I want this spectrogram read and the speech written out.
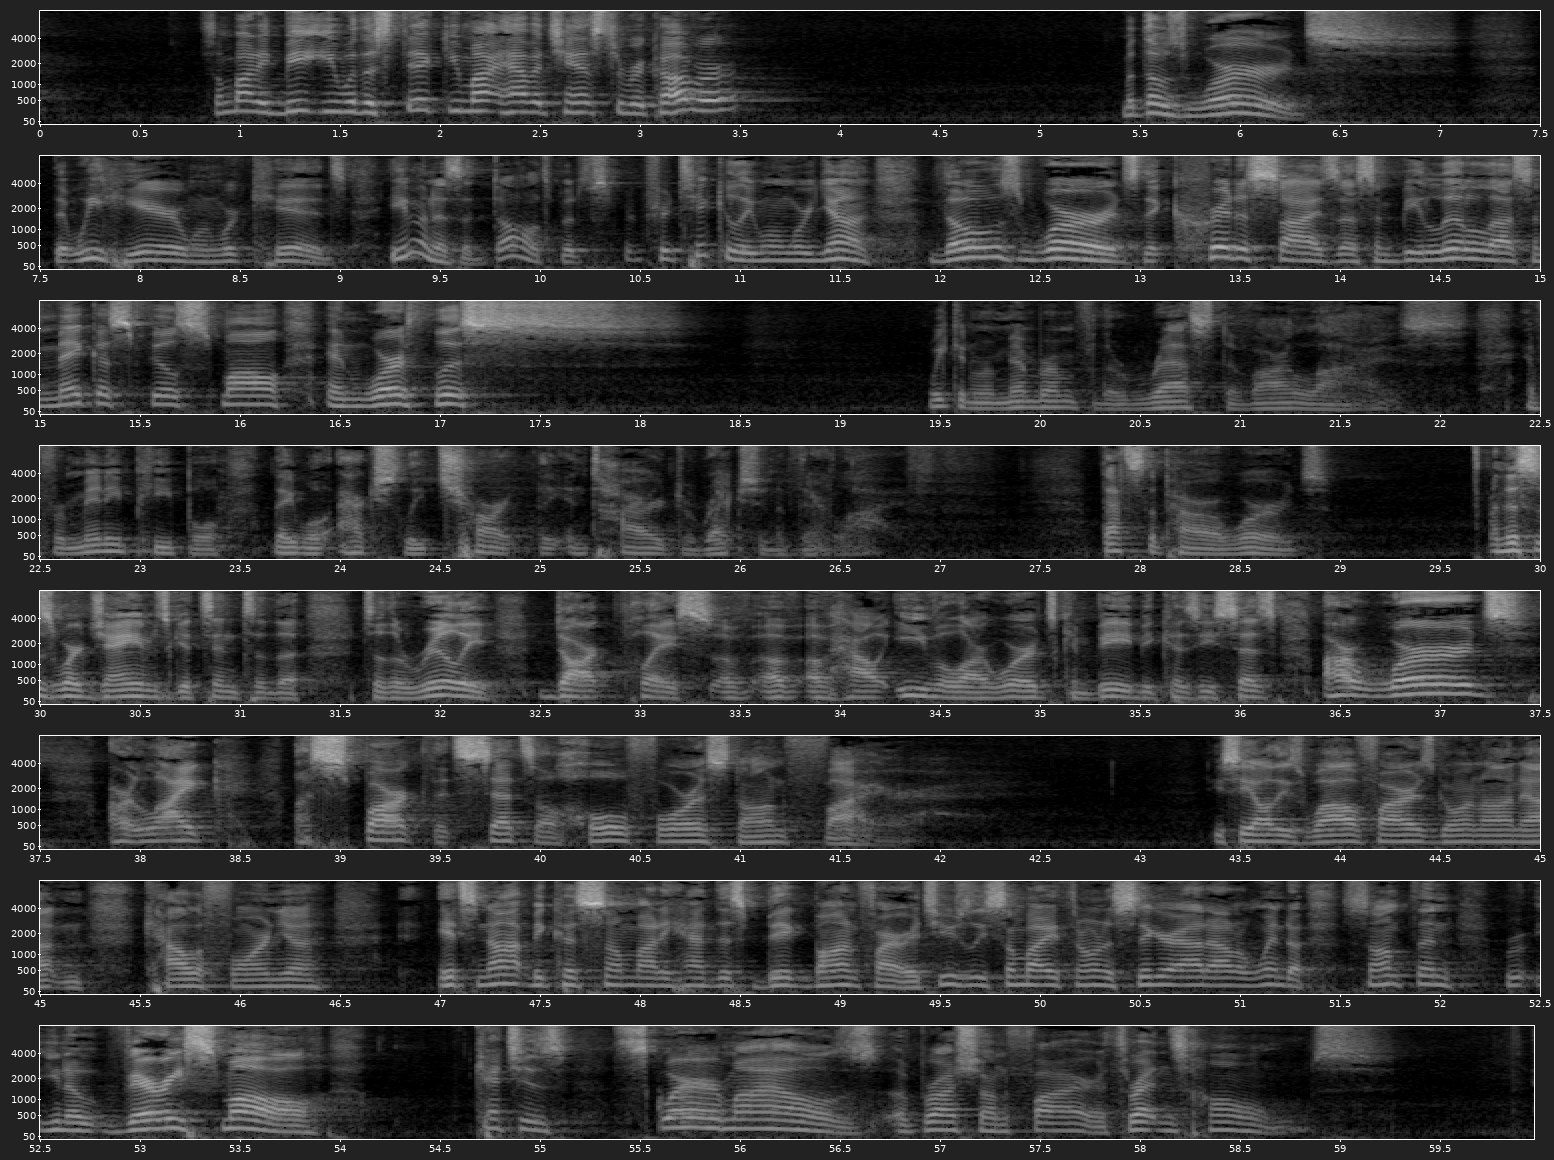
Somebody beat you with a stick, you might have a chance to recover. But those words, that we hear when we're kids, even as adults, but particularly when we're young. Those words that criticize us and belittle us and make us feel small and worthless, we can remember them for the rest of our lives. And for many people, they will actually chart the entire direction of their life. That's the power of words. And this is where James gets into the, to the really dark place of, of, of how evil our words can be because he says, Our words are like a spark that sets a whole forest on fire. You see all these wildfires going on out in California. It's not because somebody had this big bonfire. It's usually somebody throwing a cigarette out a window. Something, you know, very small catches square miles of brush on fire, threatens homes.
